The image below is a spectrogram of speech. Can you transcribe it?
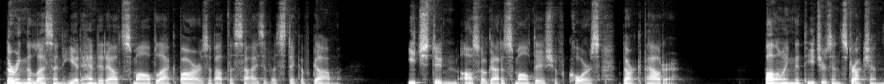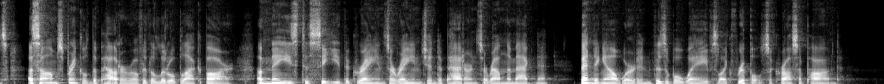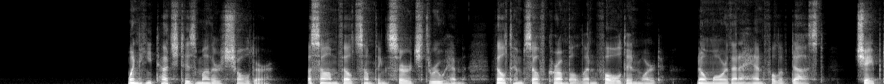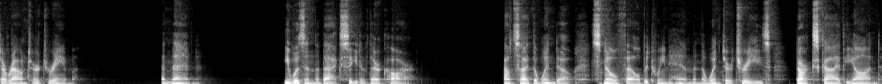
During the lesson, he had handed out small black bars about the size of a stick of gum each student also got a small dish of coarse, dark powder. Following the teacher's instructions, Assam sprinkled the powder over the little black bar, amazed to see the grains arrange into patterns around the magnet, bending outward in visible waves like ripples across a pond. When he touched his mother's shoulder, Assam felt something surge through him felt himself crumble and fold inward, no more than a handful of dust shaped around her dream. And then he was in the back seat of their car. Outside the window, snow fell between him and the winter trees, dark sky beyond.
